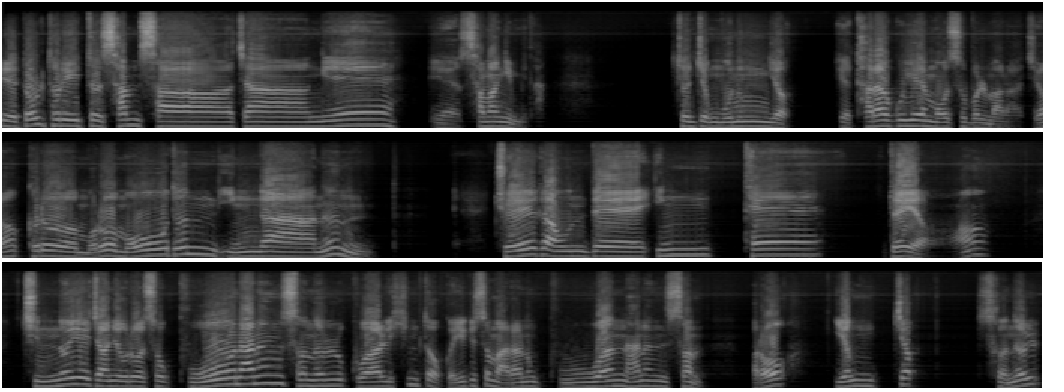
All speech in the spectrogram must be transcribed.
예, 돌토레이터 3, 4장의 예, 사망입니다. 전적 무능력, 예, 타라구의 모습을 말하죠. 그러므로 모든 인간은 죄 가운데 잉태되어 진노의 자녀로서 구원하는 선을 구할 힘도 없고 여기서 말하는 구원하는 선 바로 영적 선을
